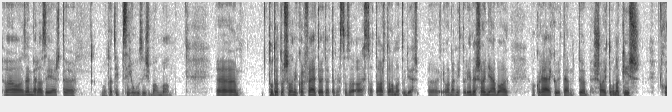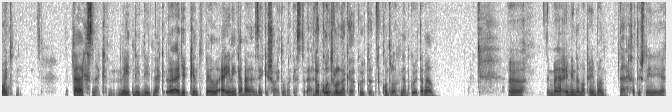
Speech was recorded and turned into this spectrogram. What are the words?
az ember azért mondhatni pszichózisban van. Tudatosan, amikor feltöltöttem ezt, az, ezt a tartalmat, ugye Orbán Viktor édesanyjával, akkor elküldtem több sajtónak is, Hova? hogy Telexnek, 444-nek, egyébként például én inkább ellenzéki sajtónak ezt el De a kontrollnak elküldted? kontrollnak nem küldtem el. Mert én minden napjaimban Telexet és 4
